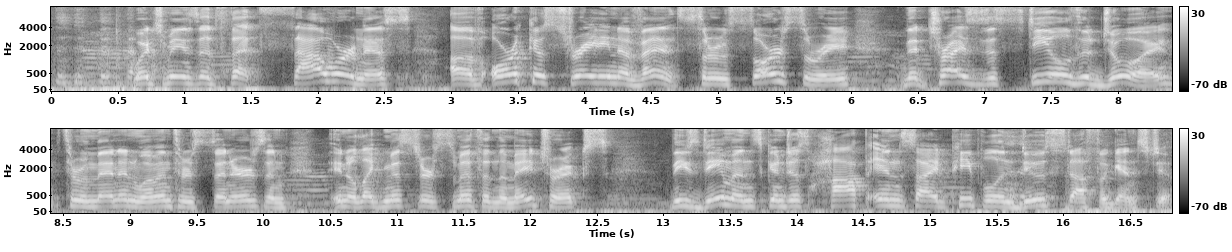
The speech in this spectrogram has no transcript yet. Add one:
which means it's that sourness of orchestrating events through sorcery that tries to steal the joy through men and women, through sinners, and you know, like Mr. Smith in the Matrix. These demons can just hop inside people and do stuff against you.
